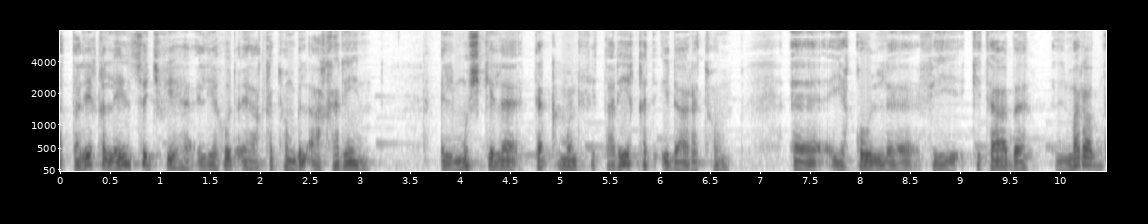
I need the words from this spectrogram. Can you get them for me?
الطريقة اللي ينسج فيها اليهود علاقتهم بالآخرين. المشكلة تكمن في طريقة إدارتهم. آه، يقول في كتابه المرض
